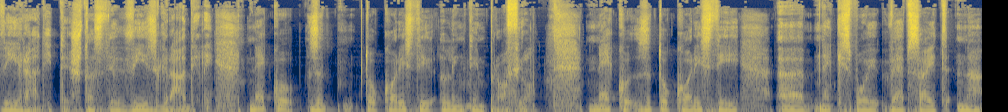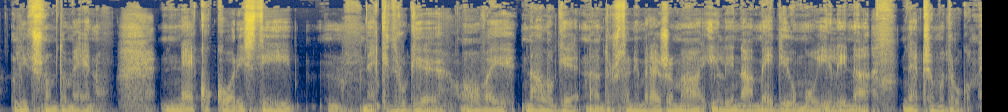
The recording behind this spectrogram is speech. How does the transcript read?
vi radite, šta ste vi izgradili. Neko za to koristi LinkedIn profil, neko za to koristi uh, neki svoj website na ličnom domenu, neko koristi neke druge ovaj naloge na društvenim mrežama ili na medijumu ili na nečemu drugome.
